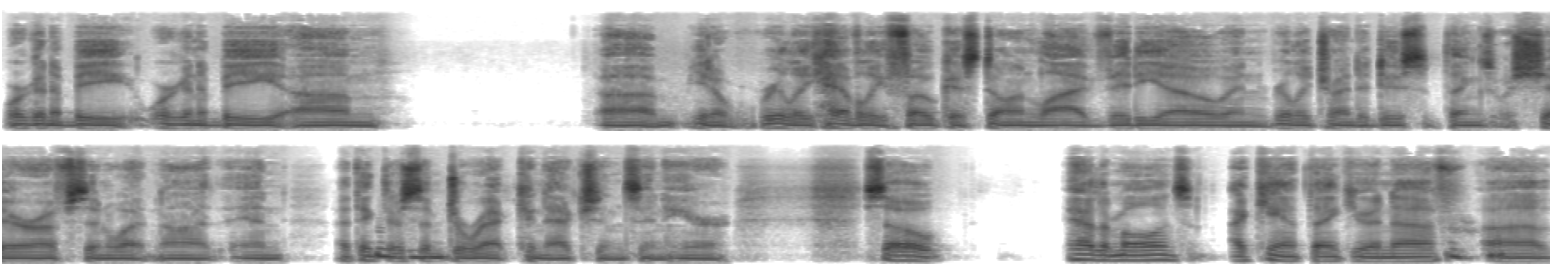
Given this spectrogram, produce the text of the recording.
we're going to be we're going to be um, um, you know, really heavily focused on live video and really trying to do some things with sheriffs and whatnot. And I think there's some direct connections in here. So, Heather Mullins, I can't thank you enough. Uh,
